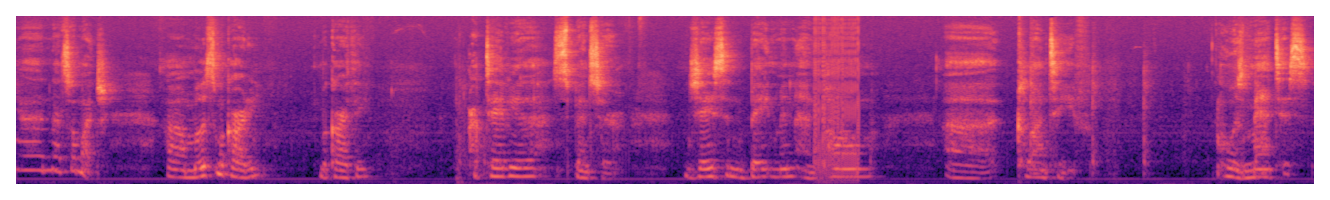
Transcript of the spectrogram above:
Eh, not so much. Uh, Melissa McCarthy, McCarthy, Octavia Spencer, Jason Bateman, and Pom uh, who is Mantis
